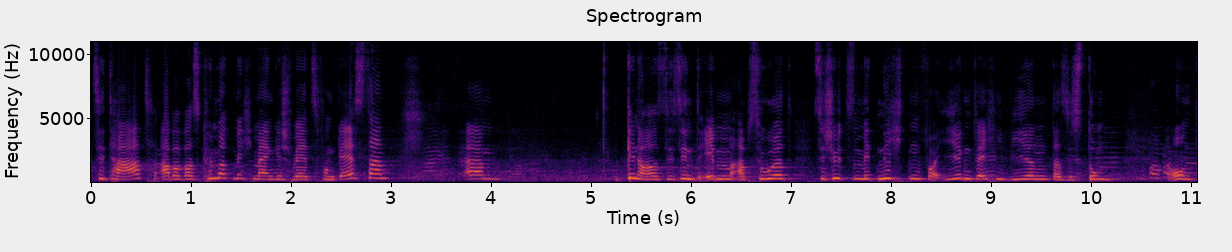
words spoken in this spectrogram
Zitat, aber was kümmert mich mein Geschwätz von gestern? Ähm, Genau, sie sind eben absurd. Sie schützen mitnichten vor irgendwelchen Viren, das ist dumm. Und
